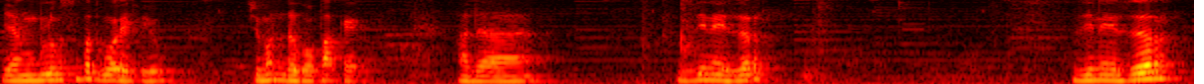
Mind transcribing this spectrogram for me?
yang belum sempat gue review. Cuman udah gue pakai. Ada Sennheiser, Sennheiser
